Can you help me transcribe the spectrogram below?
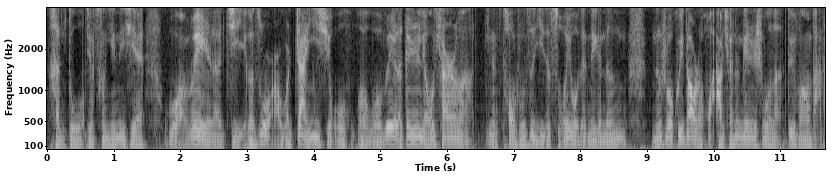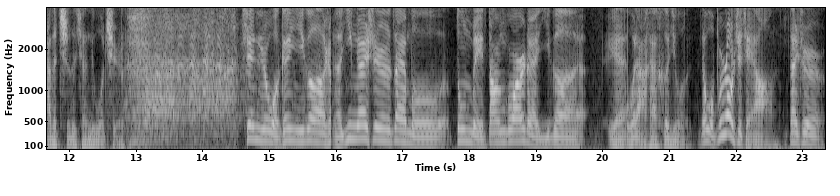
很多。就曾经那些，我为了几个座，我站一宿，我我为了跟人聊天嘛，掏出自己的所有的那个能能。说会道的话全都跟人说了，对方把他的吃的全给我吃了，甚至我跟一个呃，应该是在某东北当官的一个人，我俩还喝酒，那我不知道是谁啊，但是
